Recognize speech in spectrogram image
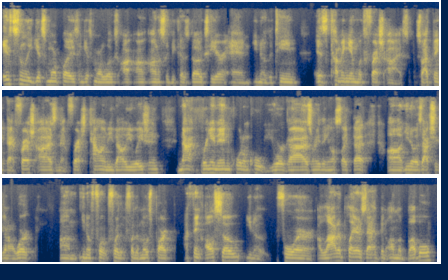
instantly gets more plays and gets more looks, honestly, because Doug's here and you know the team is coming in with fresh eyes. So I think that fresh eyes and that fresh talent evaluation, not bringing in quote unquote your guys or anything else like that, uh, you know, is actually going to work. Um, you know, for for the, for the most part, I think also, you know, for a lot of players that have been on the bubble,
